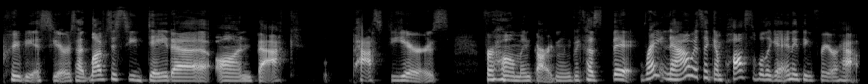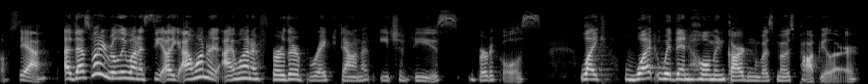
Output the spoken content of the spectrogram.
previous years. I'd love to see data on back past years for home and garden because they, right now it's like impossible to get anything for your house. Yeah, uh, that's what I really want to see. Like, I want to I want a further breakdown of each of these verticals. Like, what within home and garden was most popular?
